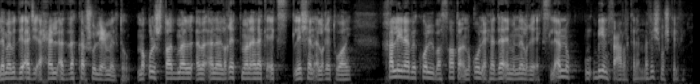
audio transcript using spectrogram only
لما بدي أجي أحل أتذكر شو اللي عملته. ما أقولش طيب ما أنا لغيت ما أنا x ليش أنا ألغيت y؟ خلينا بكل بساطة نقول إحنا دائما نلغي x لأنه بينفع هذا الكلام ما فيش مشكلة فيه.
